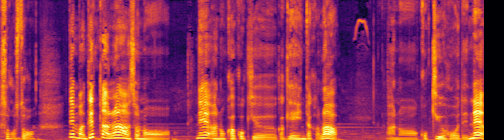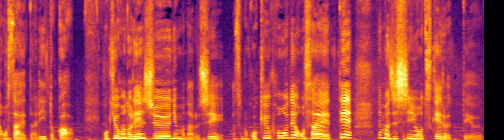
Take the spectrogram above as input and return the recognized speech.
そうそう。でまあ出たらそのねあの過呼吸が原因だからあの呼吸法でね抑えたりとか呼吸法の練習にもなるしその呼吸法で抑えてで、まあ、自信をつけるっていう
